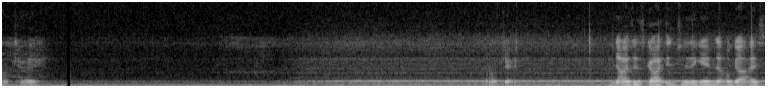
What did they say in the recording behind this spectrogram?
Okay. Okay. Now I just got into the game now, guys.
